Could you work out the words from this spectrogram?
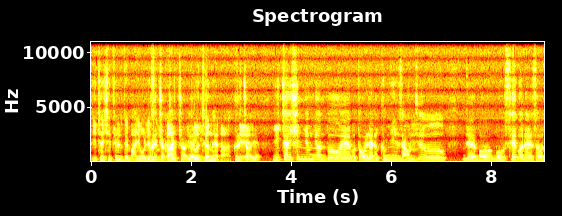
네. 2017년도에 많이 올렸으니까. 그렇죠, 그렇죠. 예, 그 이- 전 해다. 그렇죠. 예. 예. 2016년도에부터 원래는 금리 인상을 음. 쭉 이제 뭐 뭐 세 번에서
